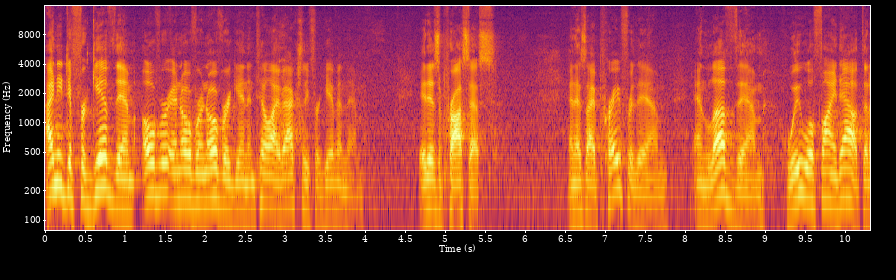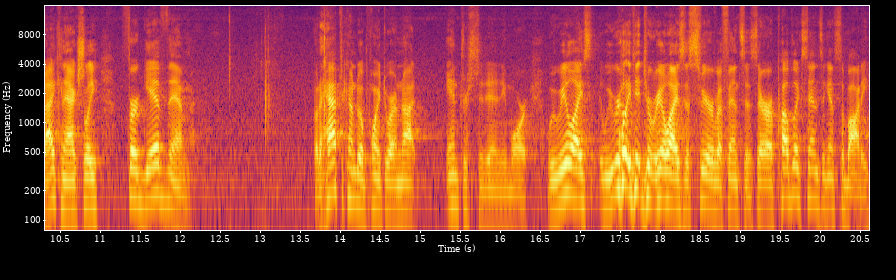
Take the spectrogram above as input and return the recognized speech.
I need to forgive them over and over and over again until I've actually forgiven them. It is a process. And as I pray for them and love them, we will find out that I can actually forgive them. But I have to come to a point where I'm not interested in anymore. We realize we really need to realize the sphere of offenses. There are public sins against the body,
